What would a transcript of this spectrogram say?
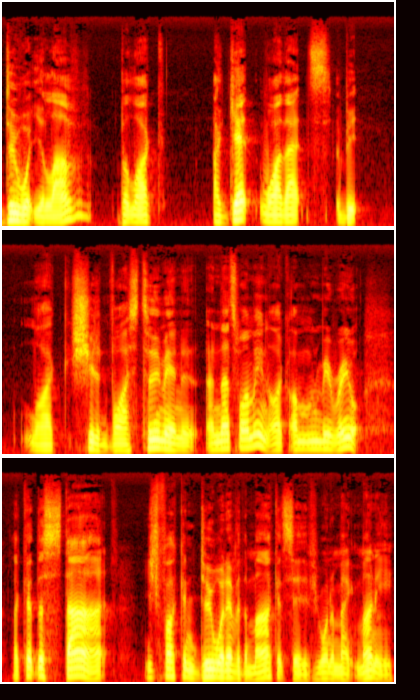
do what you love, but like, I get why that's a bit like shit advice too, man, and, that's what I mean. Like, I'm gonna be real. Like at the start, you should fucking do whatever the market says if you want to make money.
